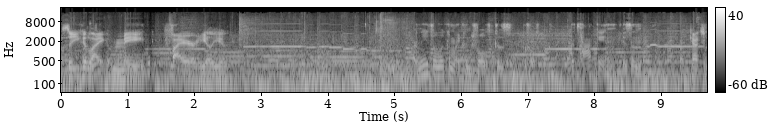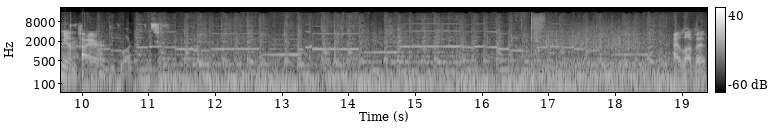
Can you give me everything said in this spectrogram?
So you could like make fire heal you. I need to look at my controls because attacking isn't. Catch me on fire. What? I love it.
